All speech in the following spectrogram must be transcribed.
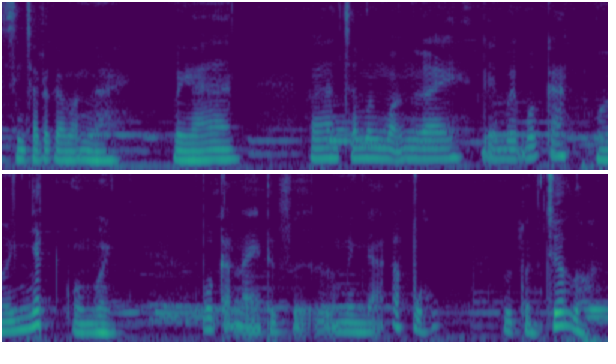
Xin chào tất cả mọi người. Mình là An. Và chào mừng mọi người đến với podcast mới nhất của mình. Podcast này thực sự mình đã ấp ủ từ tuần trước rồi.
